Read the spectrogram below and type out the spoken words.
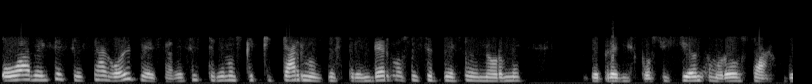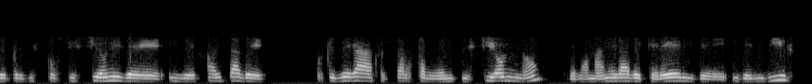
o a veces es a golpes, a veces tenemos que quitarnos, desprendernos ese peso enorme de predisposición amorosa, de predisposición y de, y de falta de, porque llega a afectar hasta la intuición, ¿no? De la manera de querer y de, y de vivir.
